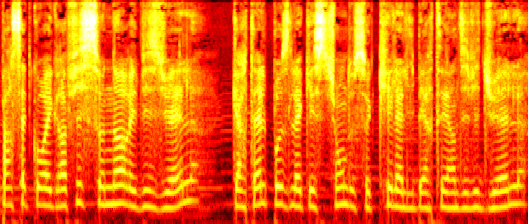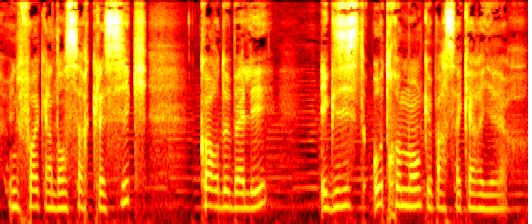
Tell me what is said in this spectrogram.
Par cette chorégraphie sonore et visuelle, Cartel pose la question de ce qu'est la liberté individuelle une fois qu'un danseur classique, corps de ballet, existe autrement que par sa carrière.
